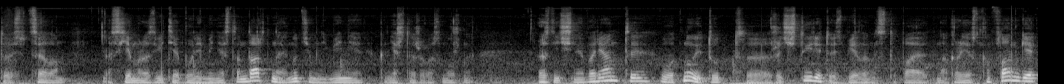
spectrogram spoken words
То есть, в целом, схема развития более-менее стандартная, но, тем не менее, конечно же, возможно различные варианты. Вот. Ну и тут g4, э, то есть белые наступают на королевском фланге.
